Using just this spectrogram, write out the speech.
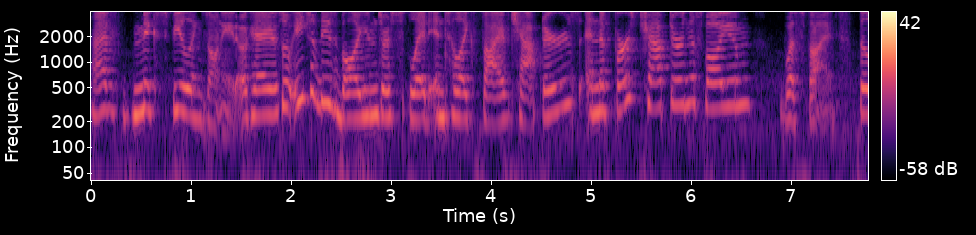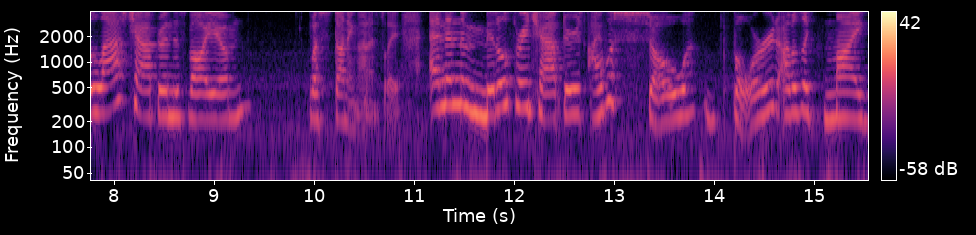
I have mixed feelings on 8, okay? So each of these volumes are split into like five chapters, and the first chapter in this volume was fine. The last chapter in this volume was stunning, honestly. And then the middle three chapters, I was so bored. I was like, my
